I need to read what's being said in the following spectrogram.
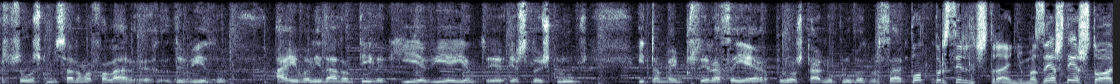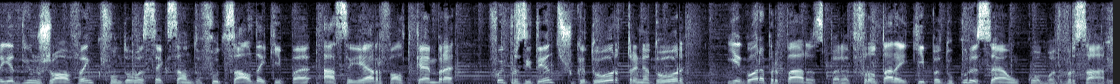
as pessoas começaram a falar eh, devido à rivalidade antiga que havia entre estes dois clubes e também por ser a CR, por eu estar no clube adversário. Pode parecer-lhe estranho, mas esta é a história de um jovem que fundou a secção de futsal da equipa ACR Valdecambra, foi presidente, jogador, treinador e agora prepara-se para defrontar a equipa do coração como adversário.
